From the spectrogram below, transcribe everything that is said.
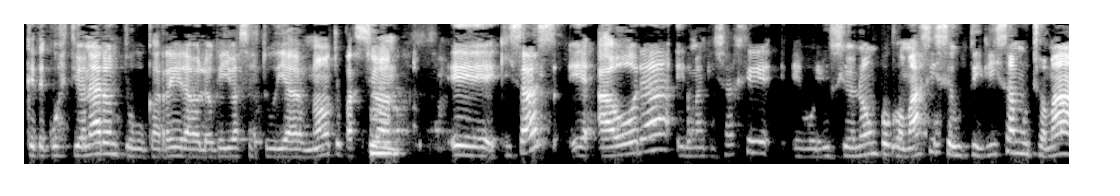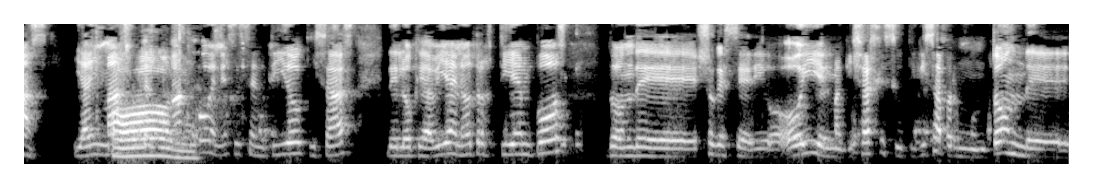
que te cuestionaron tu carrera o lo que ibas a estudiar, ¿no? Tu pasión. Mm. Eh, quizás eh, ahora el maquillaje evolucionó un poco más y se utiliza mucho más. Y hay más trabajo en ese sentido, quizás, de lo que había en otros tiempos, donde yo qué sé, digo, hoy el maquillaje se utiliza para un montón de,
